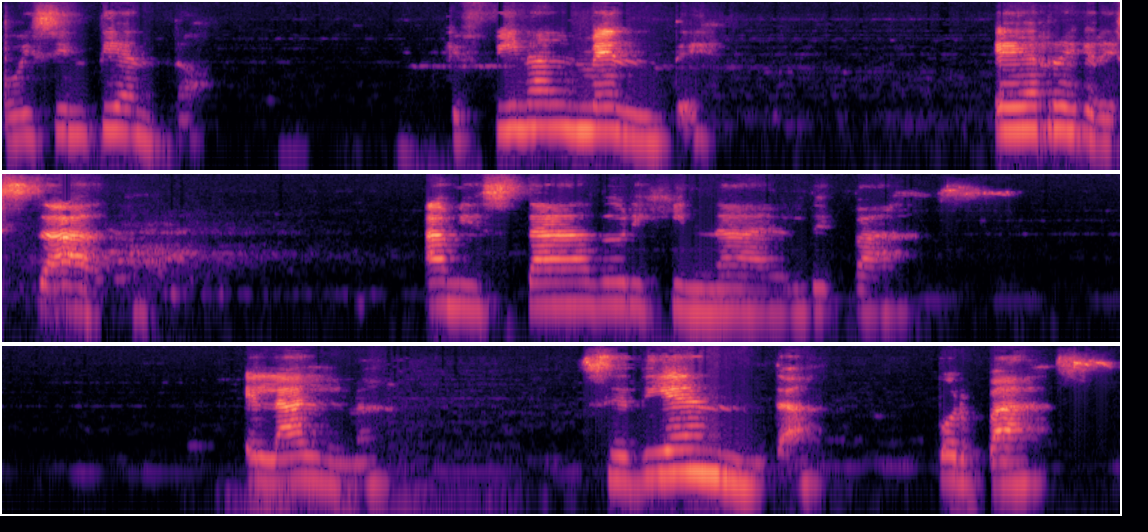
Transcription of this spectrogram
Voy sintiendo que finalmente he regresado a mi estado original de paz. El alma sedienta por paz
